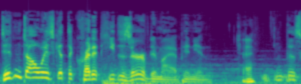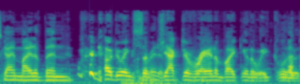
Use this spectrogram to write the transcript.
didn't always get the credit he deserved, in my opinion. Okay. This guy might have been. We're now doing subjective random Viking of the Week clues.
